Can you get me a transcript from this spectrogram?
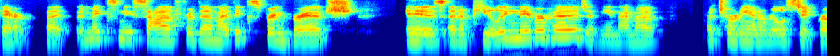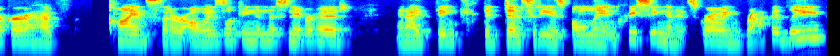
there. But it makes me sad for them. I think Spring Branch is an appealing neighborhood. I mean, I'm a attorney and a real estate broker. I have clients that are always looking in this neighborhood. And I think the density is only increasing and it's growing rapidly.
